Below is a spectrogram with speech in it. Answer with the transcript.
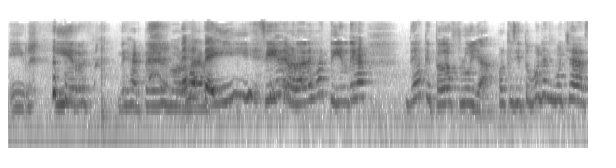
Ir. ir, dejarte desbordar. Déjate ir. Sí, de verdad, déjate ir, deja, deja que todo fluya. Porque si tú pones muchas,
